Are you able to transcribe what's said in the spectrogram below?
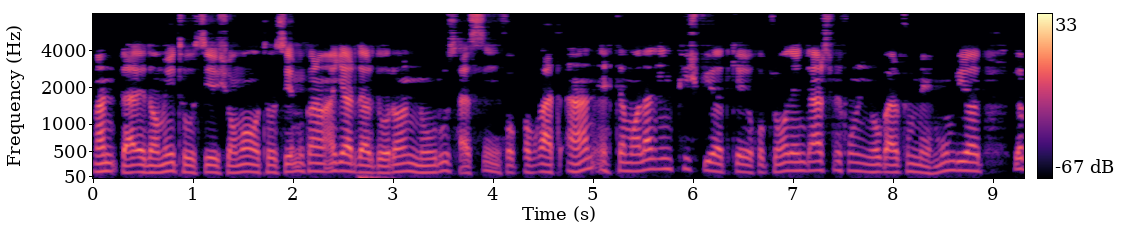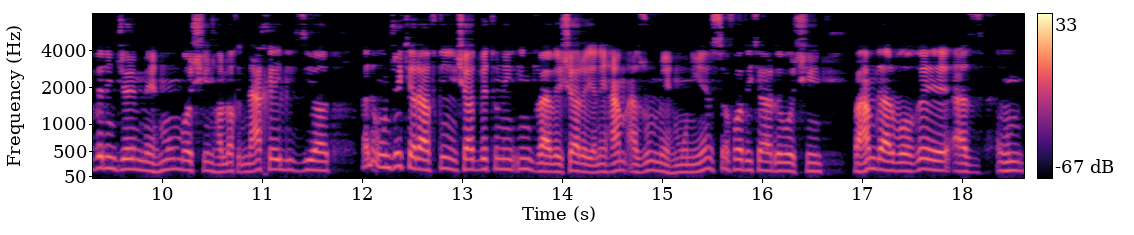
من در ادامه توصیه شما توصیه می‌کنم اگر در دوران نوروز هستین خب خب قطعا احتمالا این پیش بیاد که خب شما دارین درس می‌خونین یا براتون مهمون بیاد یا برین جای مهمون باشین حالا نه خیلی زیاد. ولی اونجا که رفتین شاید بتونین این روشه رو یعنی هم از اون مهمونی استفاده کرده باشین و هم در واقع از اون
